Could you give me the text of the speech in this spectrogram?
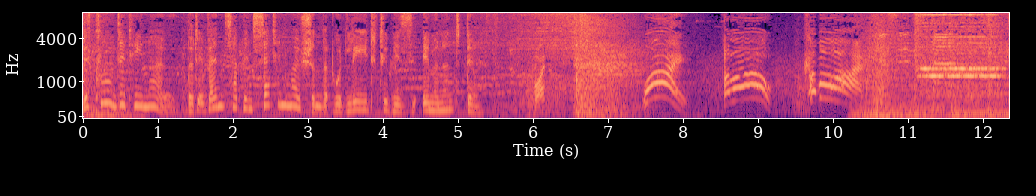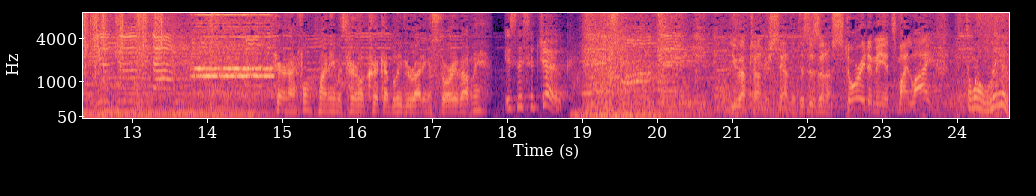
Little did he know that events had been set in motion that would lead to his imminent death. What? Why? Hello? Come on! Karen Eiffel, my name is Harold Crick. I believe you're writing a story about me. Is this a joke? You have to understand that this isn't a story to me, it's my life. I want to live.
